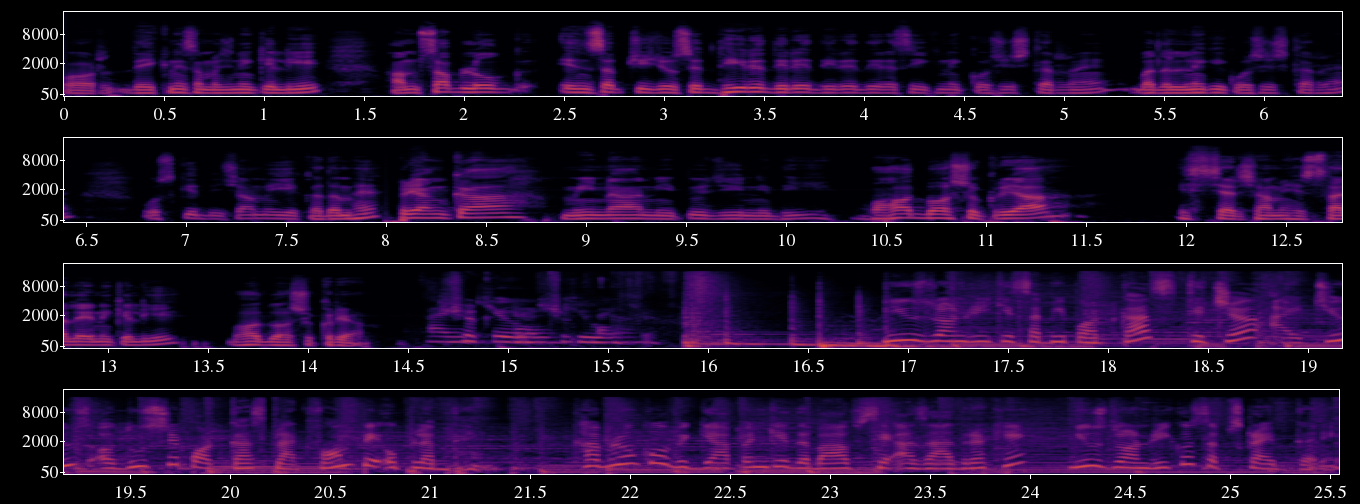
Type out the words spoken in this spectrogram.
और देखने समझने के लिए हम सब लोग इन सब चीज़ों से धीरे धीरे धीरे धीरे सीखने की कोशिश कर रहे हैं बदलने की कोशिश कर रहे हैं। उसकी दिशा में ये कदम है। प्रियंका मीना नीतू जी निधि बहुत बहुत शुक्रिया इस चर्चा में हिस्सा लेने के लिए। बहुत बहुत शुक्रिया। न्यूज़ लॉन्ड्री के सभी पॉडकास्ट टिचर आईटीज और दूसरे पॉडकास्ट प्लेटफॉर्म पे उपलब्ध हैं। खबरों को विज्ञापन के दबाव से आज़ाद रखें। न्यूज़ लॉन्ड्री को सब्सक्राइब करें।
